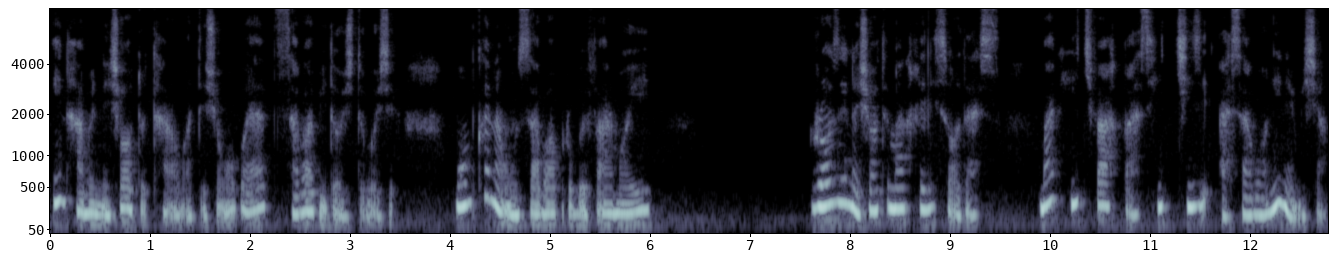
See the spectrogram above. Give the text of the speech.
این همه نشاط و تراوت شما باید سببی داشته باشه. ممکنه اون سبب رو بفرمایید؟ راز نشاط من خیلی ساده است. من هیچ وقت و هیچ چیزی عصبانی نمیشم.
